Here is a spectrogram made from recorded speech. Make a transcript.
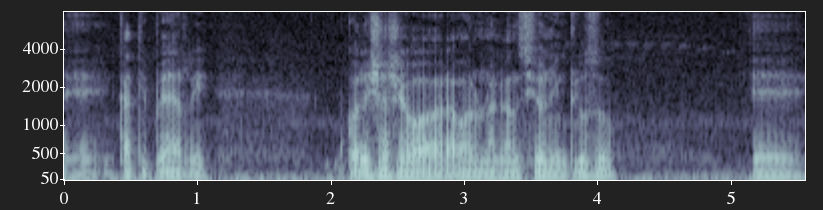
eh, Katy Perry. Con ella llegó a grabar una canción incluso. Eh,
